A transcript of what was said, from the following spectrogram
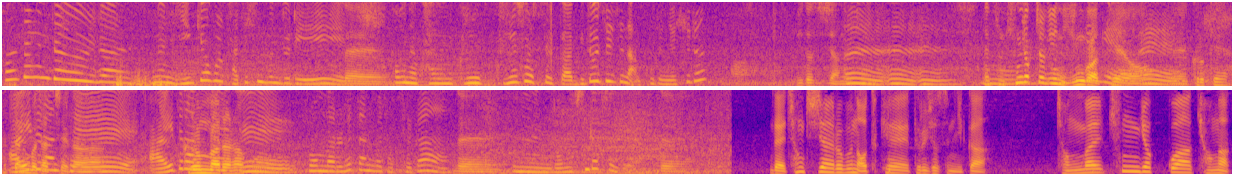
선생님들이라는 인격을 가지신 분들이 네. 어, 나 과연 그러, 그러셨을까 믿어지진 않거든요. 실은. 아, 믿어지지 않을 예, 정도. 예, 예. 좀 어, 충격적인 어, 일인 것 충격이에요. 같아요. 예. 네, 그렇게 했다는 것 자체가. 아이들한테 아이들한테 그런 말을 하고. 예, 그런 말을 했다는 것 자체가 네. 저는 너무 충격적이에요. 네. 네, 청취자 여러분 어떻게 들으셨습니까? 정말 충격과 경악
